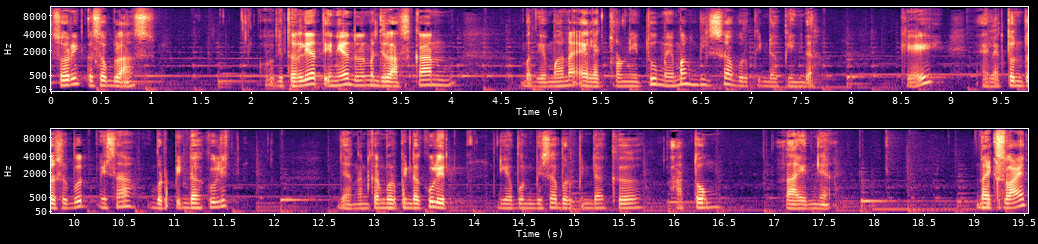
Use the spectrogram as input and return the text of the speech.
sorry ke-11. Kalau kita lihat ini adalah menjelaskan bagaimana elektron itu memang bisa berpindah-pindah. Oke, elektron tersebut bisa berpindah kulit. Jangankan berpindah kulit, dia pun bisa berpindah ke atom lainnya. Next slide.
